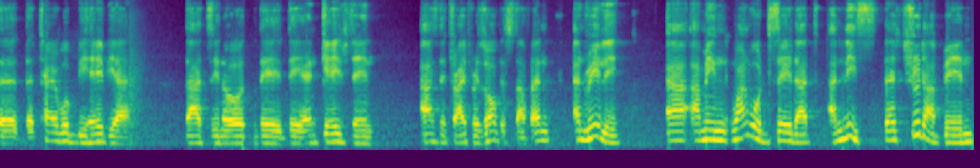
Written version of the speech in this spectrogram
the, the terrible behavior that you know they they engaged in as they try to resolve this stuff. And and really, uh, I mean, one would say that at least there should have been,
